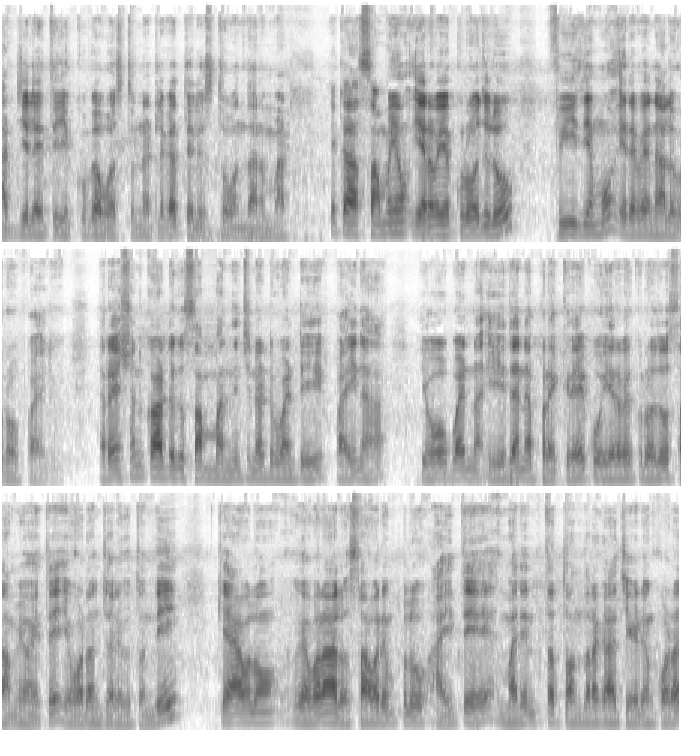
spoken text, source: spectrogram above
అర్జీలు అయితే ఎక్కువగా వస్తున్నట్లుగా తెలుస్తూ ఉందన్నమాట. ఇక సమయం ఇరవై ఒక్క రోజులు ఫీజు ఏమో ఇరవై నాలుగు రూపాయలు. రేషన్ కార్డుకు సంబంధించినటువంటి పైన ఇవ్వబడిన ఏదైనా ప్రక్రియకు ఇరవై ఒక్క రోజుల సమయం అయితే ఇవ్వడం జరుగుతుంది. కేవలం వివరాలు సవరింపులు అయితే మరింత తొందరగా చేయడం కూడా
